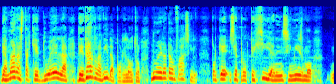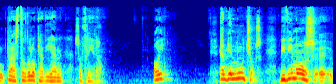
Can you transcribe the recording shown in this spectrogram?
de amar hasta que duela, de dar la vida por el otro. No era tan fácil porque se protegían en sí mismos mm, tras todo lo que habían sufrido. Hoy también muchos vivimos eh,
